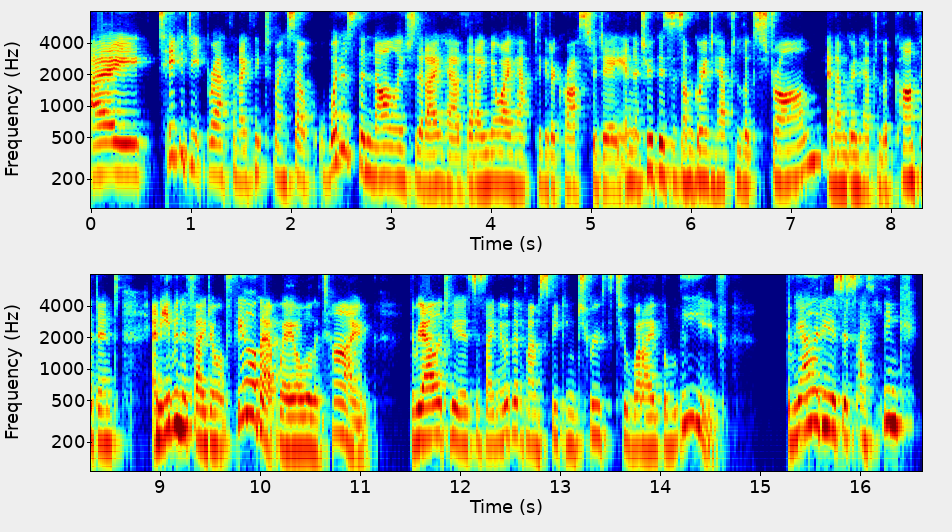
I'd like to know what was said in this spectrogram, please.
I take a deep breath and I think to myself, what is the knowledge that I have that I know I have to get across today? And the truth is, is I'm going to have to look strong and I'm going to have to look confident. And even if I don't feel that way all the time, the reality is, is I know that if I'm speaking truth to what I believe, the reality is, is I think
